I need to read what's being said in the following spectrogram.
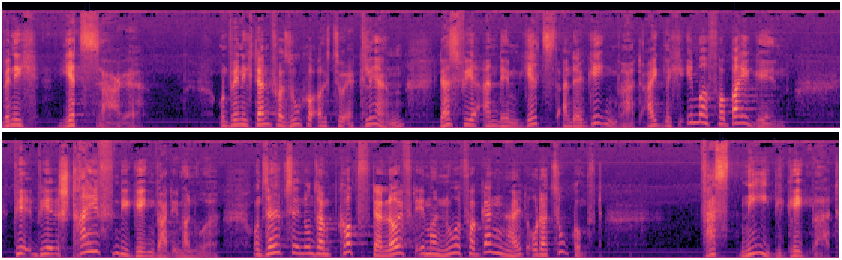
wenn ich jetzt sage und wenn ich dann versuche euch zu erklären, dass wir an dem Jetzt, an der Gegenwart eigentlich immer vorbeigehen. Wir, wir streifen die Gegenwart immer nur. Und selbst in unserem Kopf, da läuft immer nur Vergangenheit oder Zukunft. Fast nie die Gegenwart.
